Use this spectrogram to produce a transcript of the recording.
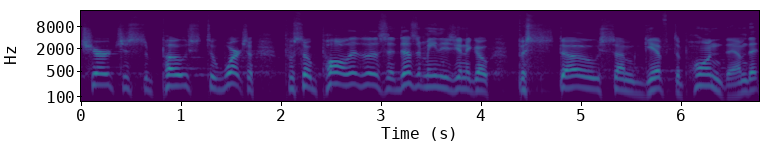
church is supposed to work. So, so Paul, listen, it doesn't mean he's going to go bestow some gift upon them. That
